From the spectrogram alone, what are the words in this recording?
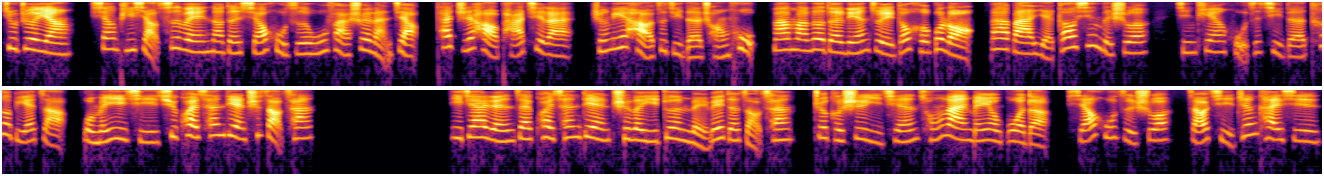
就这样，橡皮小刺猬闹得小虎子无法睡懒觉，他只好爬起来，整理好自己的床铺。妈妈乐得连嘴都合不拢，爸爸也高兴地说：“今天虎子起得特别早，我们一起去快餐店吃早餐。”一家人在快餐店吃了一顿美味的早餐，这可是以前从来没有过的。小虎子说：“早起真开心，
